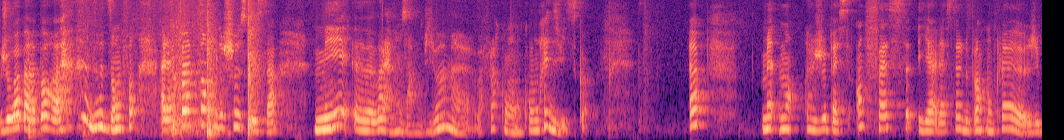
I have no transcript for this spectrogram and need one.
Je vois par rapport à d'autres enfants, elle a pas tant de choses que ça. Mais euh, voilà, dans un mobilhome, il euh, va falloir qu'on réduise quoi. Hop, maintenant je passe en face, il y a la salle de bain. Donc là j'ai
